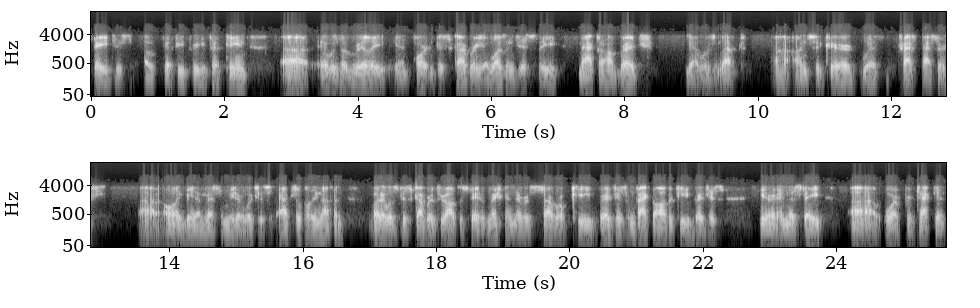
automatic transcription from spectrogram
stages of 5315. Uh, it was a really important discovery. It wasn't just the Mackinac Bridge that was left uh, unsecured with trespassers, uh, only being a misdemeanor, which is absolutely nothing. But it was discovered throughout the state of Michigan. There were several key bridges. In fact, all the key bridges here in the state uh, weren't protected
